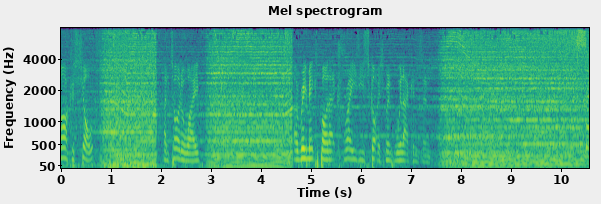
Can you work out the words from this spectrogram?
Markus Schulz and Tidal Wave. A remix by that crazy Scottishman Will Atkinson. So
